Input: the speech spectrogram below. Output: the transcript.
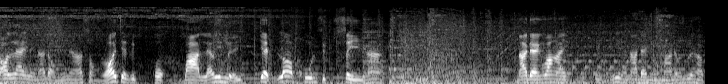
ก้อนแรกเลยนะดอกนี้นะฮะ276 บาทแล้วยังเหลืออีก 7 รอบคูณ 14 นะหน้าแดงว่าไงโอ้โหหน้าแดงลงมานะเพื่อนๆครับ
